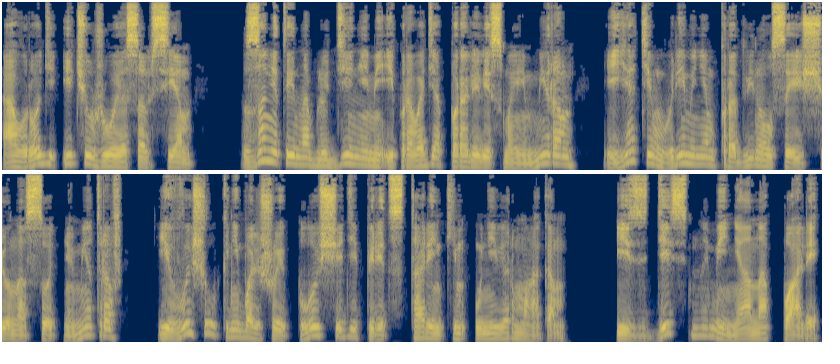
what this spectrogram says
а вроде и чужое совсем. Занятый наблюдениями и проводя параллели с моим миром, я тем временем продвинулся еще на сотню метров и вышел к небольшой площади перед стареньким универмагом. И здесь на меня напали.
